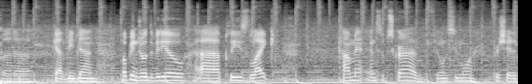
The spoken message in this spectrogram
but uh, gotta be done. Hope you enjoyed the video. Uh, please like, comment, and subscribe if you wanna see more. Appreciate it.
